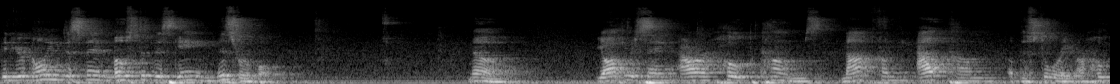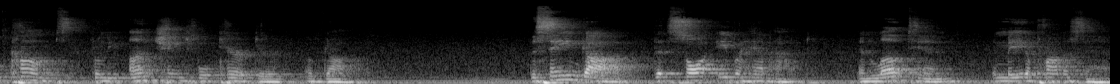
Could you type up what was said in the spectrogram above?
then you're going to spend most of this game miserable. No. The author is saying our hope comes not from the outcome of the story, our hope comes from the unchangeable character of God. The same God that sought Abraham out and loved him and made a promise to him,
